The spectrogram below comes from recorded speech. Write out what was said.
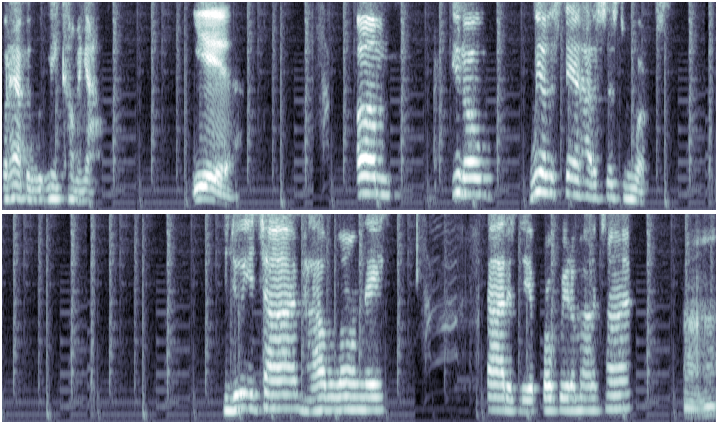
what happened with me coming out. Yeah. Um, you know, we understand how the system works. You do your time, however long they decide is the appropriate amount of time, Uh-huh.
